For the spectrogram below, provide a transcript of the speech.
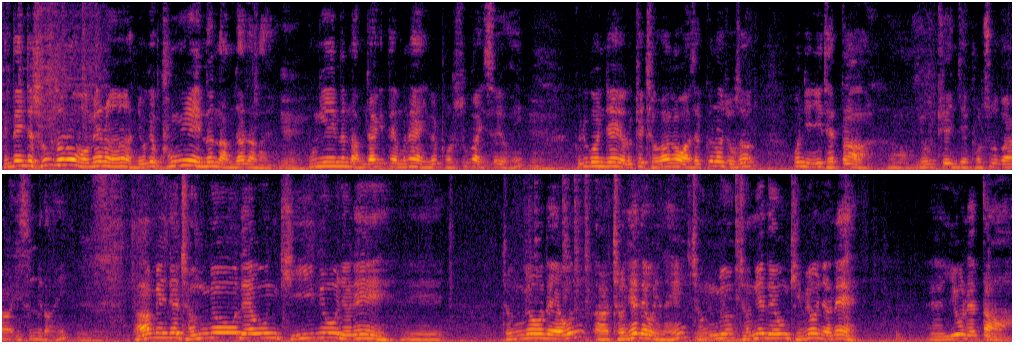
근데 이제 순서로 보면은 요게 궁위에 있는 남자잖아요. 예. 궁위에 있는 남자이기 때문에 이걸 볼 수가 있어요. 예. 그리고 이제 이렇게 저가가 와서 끊어줘서 혼인이 됐다. 어, 이렇게 이제 볼 수가 있습니다. 예. 다음에 이제 정묘대운 기묘년에 예, 정묘대운 아 정해대운이네. 정묘 정해대운 기묘년에 예, 이혼했다.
